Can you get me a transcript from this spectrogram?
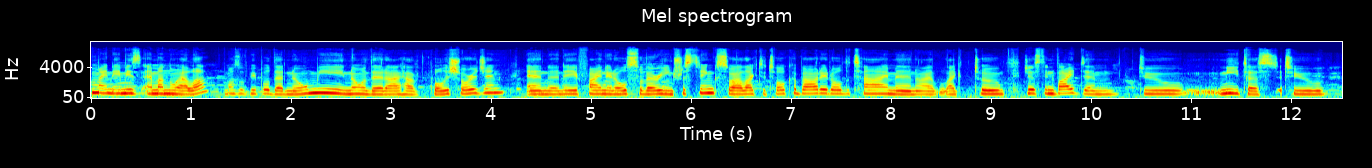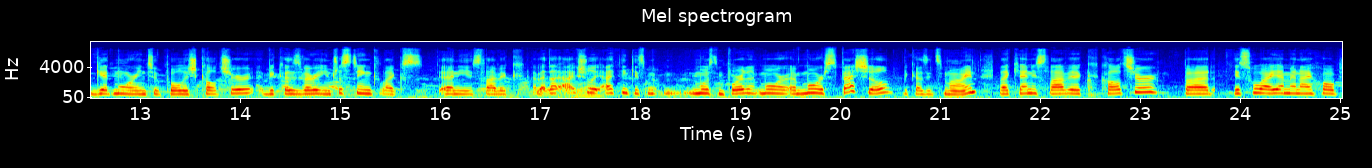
My name is Emanuela. Most of the people that know me know that I have Polish origin and uh, they find it also very interesting. So I like to talk about it all the time and I like to just invite them to meet us to get more into Polish culture because it's very interesting, like any Slavic. But actually, I think it's most important, more uh, more special because it's mine. Like any Slavic culture, but it's who I am, and I hope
